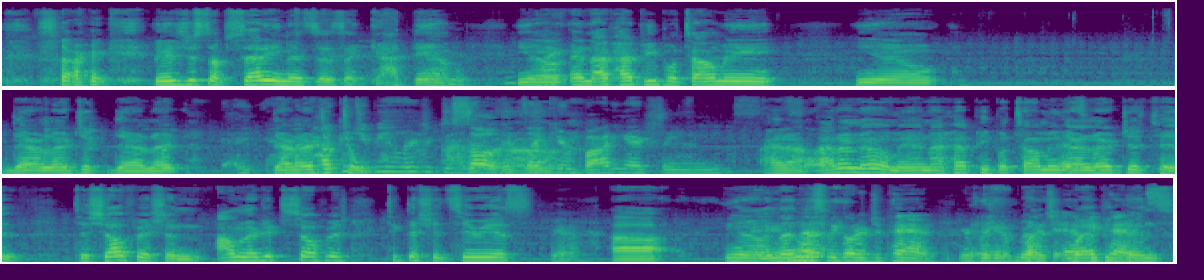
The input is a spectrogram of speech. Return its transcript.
Sorry, it's just upsetting. It's just like, goddamn, you know. And I've had people tell me, you know, they're allergic. They're allergic. They're how, allergic how could to- you be allergic to salt? It's like your body actually needs. I don't. salt. I don't know, man. I've had people tell me they're allergic to to shellfish, and I'm allergic to shellfish. Take that shit serious. Yeah. Uh, you know, and then Unless the- we go to Japan, you're bringing a bunch of Well, EpiPens.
